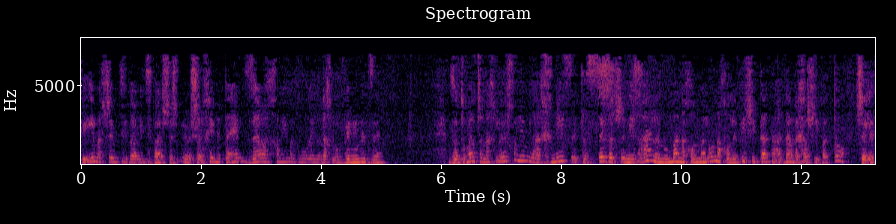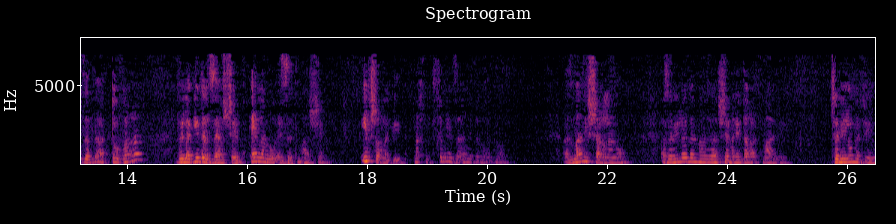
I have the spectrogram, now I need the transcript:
ואם השם ציווה מצווה שמשלחים את האם, זה הרחמים הגמורים, אנחנו מבינים את זה. זאת אומרת שאנחנו לא יכולים להכניס את הסדר שנראה לנו מה נכון, מה לא נכון, לפי שיטת האדם וחשיבתו של איזה דעת טוב ורע, ולהגיד על זה השם. אין לנו עסק מה השם. אי אפשר להגיד. אנחנו צריכים להיזהר מזה מאוד מאוד. אז מה נשאר לנו? אז אני לא יודע מה זה השם, אני יודע רק מה אני. שאני לא מבין,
